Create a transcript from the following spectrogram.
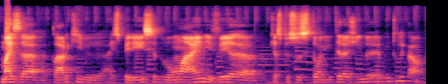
Mas ah, claro que a experiência do online, ver ah, que as pessoas estão ali interagindo é muito legal.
